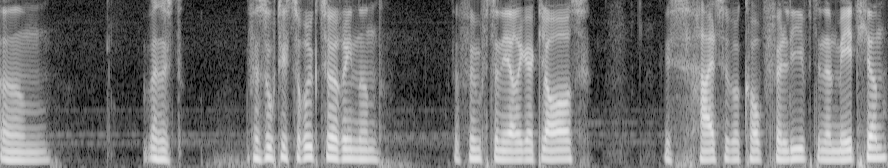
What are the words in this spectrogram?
ähm, weiß nicht, versuch dich zurückzuerinnern. Der 15-jährige Klaus ist Hals über Kopf verliebt in ein Mädchen.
